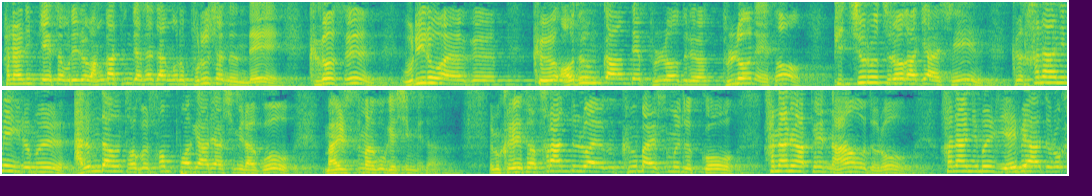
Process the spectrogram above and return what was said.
하나님께서 우리를 왕 같은 대사장으로 부르셨는데 그것은 우리로 하여금 그 어둠 가운데 불러들여 불러내서 빛으로 들어가게 하신 그 하나님의 이름을 아름다운 덕을 선포하게 하려 하심이라고 말씀하고 계십니다. 여러분 그래서 사람들로 하여금 그 말씀을 듣고 하나님 앞에 나오도록 하나님을 예배하도록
